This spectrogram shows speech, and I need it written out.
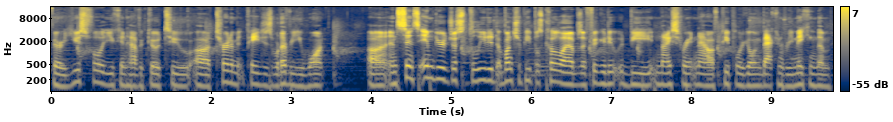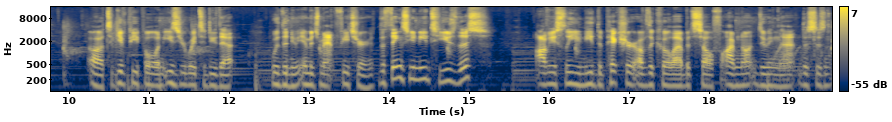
Very useful. You can have it go to uh, tournament pages, whatever you want. Uh, and since Imgur just deleted a bunch of people's collabs, I figured it would be nice right now if people are going back and remaking them uh, to give people an easier way to do that with the new image map feature. The things you need to use this, obviously you need the picture of the collab itself. I'm not doing that. This isn't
